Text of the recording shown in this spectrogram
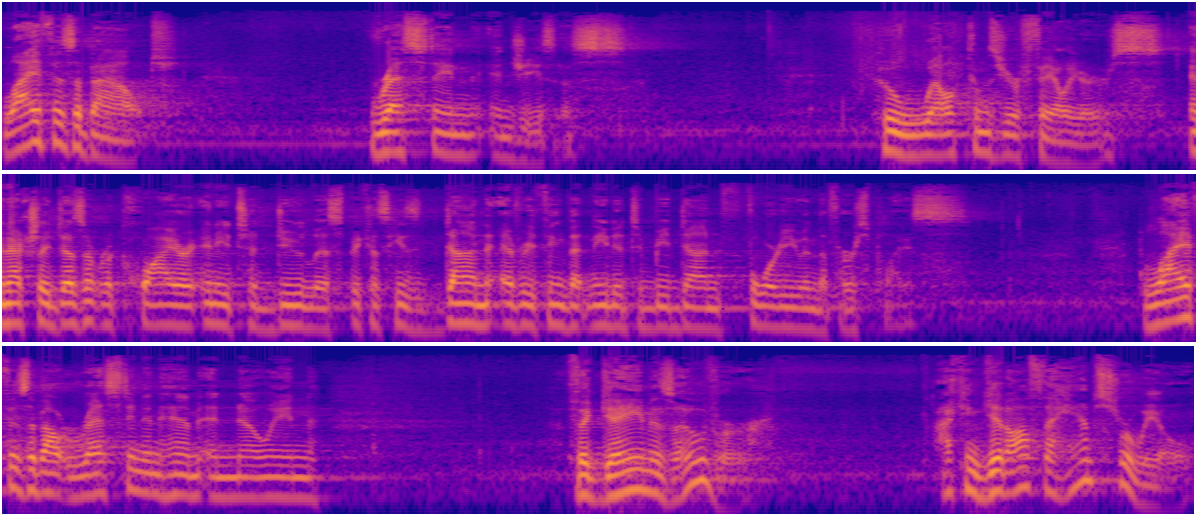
Life is about resting in Jesus, who welcomes your failures and actually doesn't require any to do list because he's done everything that needed to be done for you in the first place. Life is about resting in him and knowing the game is over. I can get off the hamster wheel.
